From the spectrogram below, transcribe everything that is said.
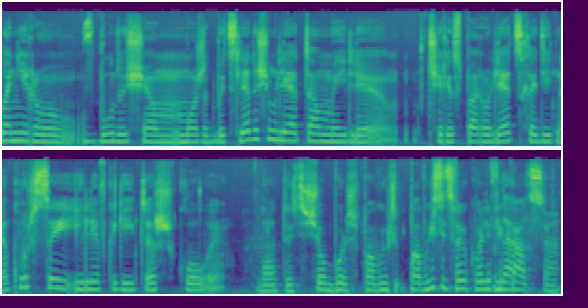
планирую в будущем, может быть, следующим летом или через пару лет сходить на курсы или в какие-то школы. Да, то есть еще больше повыш... повысить свою квалификацию. Да.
